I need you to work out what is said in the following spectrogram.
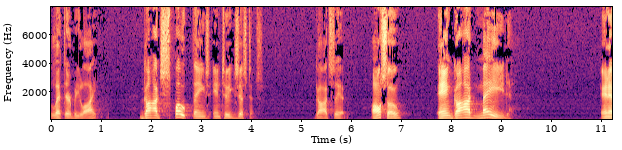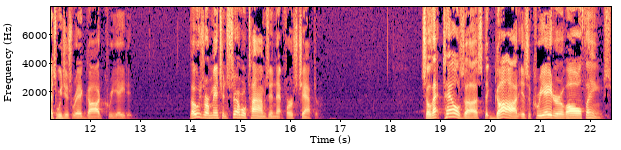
let there be light. God spoke things into existence. God said. Also, and God made. And as we just read, God created. Those are mentioned several times in that first chapter. So that tells us that God is the creator of all things.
